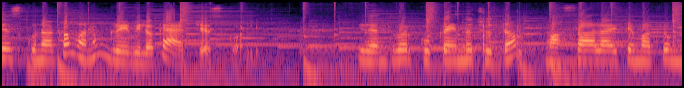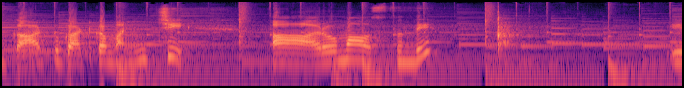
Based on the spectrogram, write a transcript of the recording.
చేసుకున్నాక మనం గ్రేవీలోకి యాడ్ చేసుకోవాలి. ఇది ఎంతవరకు కుక్ అయిందో చూద్దాం. మసాలా అయితే మాత్రం ఘాటు ఘాటుగా మంచి అరోమా వస్తుంది. ఈ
